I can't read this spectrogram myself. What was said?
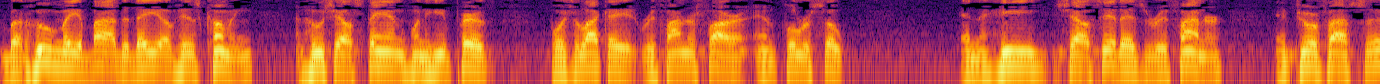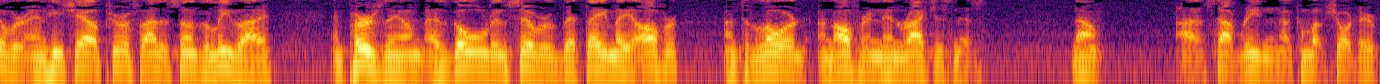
but who may abide the day of his coming, and who shall stand when he appeareth? For it's like a refiner's fire and fuller's soap. And he shall sit as a refiner and purify silver, and he shall purify the sons of Levi and purge them as gold and silver, that they may offer unto the Lord an offering in righteousness. Now, I stopped reading. I come up short there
